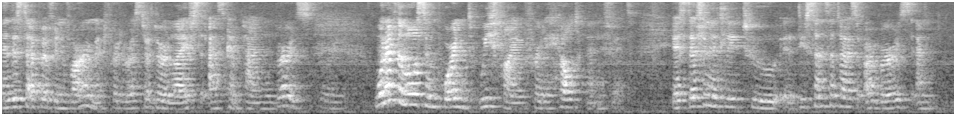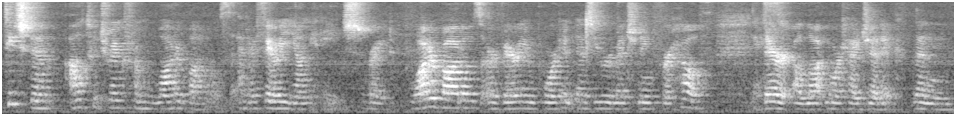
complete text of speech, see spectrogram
in this type of environment for the rest of their lives as companion birds. Right. One of the most important we find for the health benefit is definitely to desensitize our birds and teach them how to drink from water bottles at a very young age. Right. Water bottles are very important, as you were mentioning, for health. Yes. They're a lot more hygienic than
